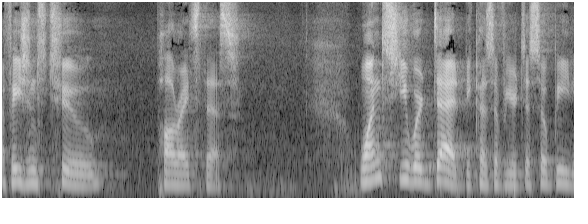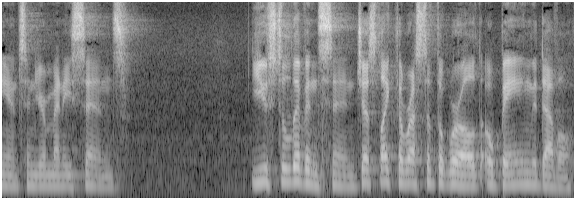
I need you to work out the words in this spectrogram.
Ephesians 2, Paul writes this Once you were dead because of your disobedience and your many sins. You used to live in sin, just like the rest of the world, obeying the devil,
